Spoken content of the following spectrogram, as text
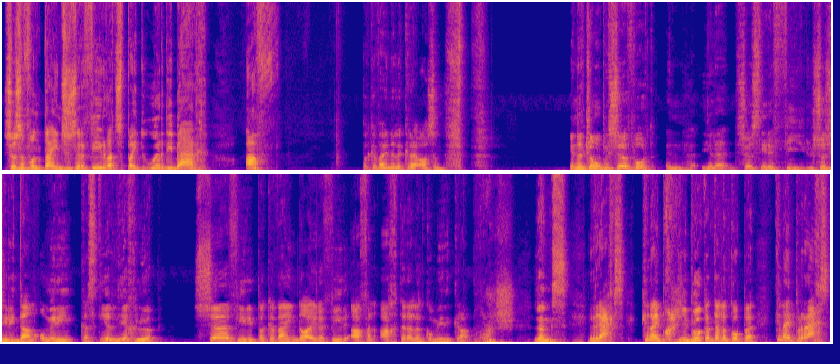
Soos 'n fontein, soos 'n rivier wat spuit oor die berg af pikkewyn hulle kry asem. En hulle klim op die surfboard en hulle soos die rivier, soos hierdie dam om hierdie kasteel leegloop. Surf hierdie pikkewyn daai rivier af en agter hulle kom hierdie krap. Links, regs, knyp die bokant hulle koppe. Knyp regs,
